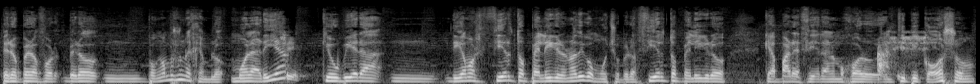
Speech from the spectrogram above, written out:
Pero, pero, for- pero mm, pongamos un ejemplo. ¿Molaría Sí. que hubiera, mm, digamos, cierto peligro? No digo mucho, pero cierto peligro que apareciera a lo mejor Ah, el sí, típico sí, oso.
